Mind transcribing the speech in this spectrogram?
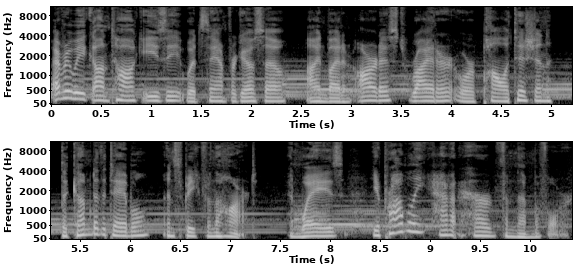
Every week on Talk Easy with Sam Fragoso, I invite an artist, writer, or politician to come to the table and speak from the heart in ways you probably haven't heard from them before.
